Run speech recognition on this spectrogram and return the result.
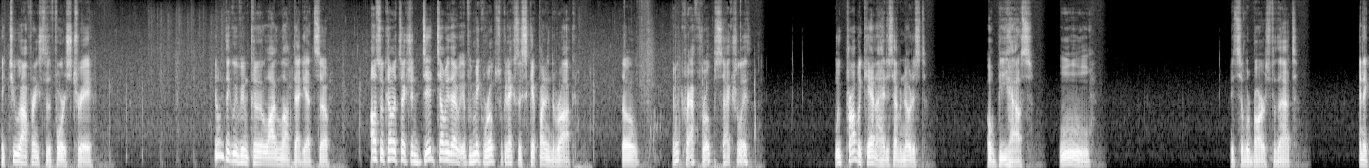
Make two offerings to the forest tree. Don't think we've even unlocked that yet, so. Also, comment section did tell me that if we make ropes, we can actually skip finding the rock. So, can we craft ropes, actually? We probably can, I just haven't noticed. Oh, bee house. Ooh. Need silver bars for that. And a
